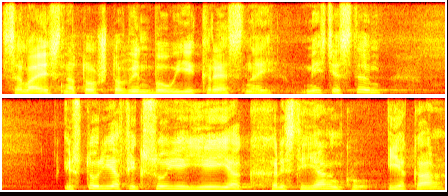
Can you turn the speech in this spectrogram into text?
силаючись на те, що він був її кресний. Вмісті з тим, історія фіксує її як християнку, яка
